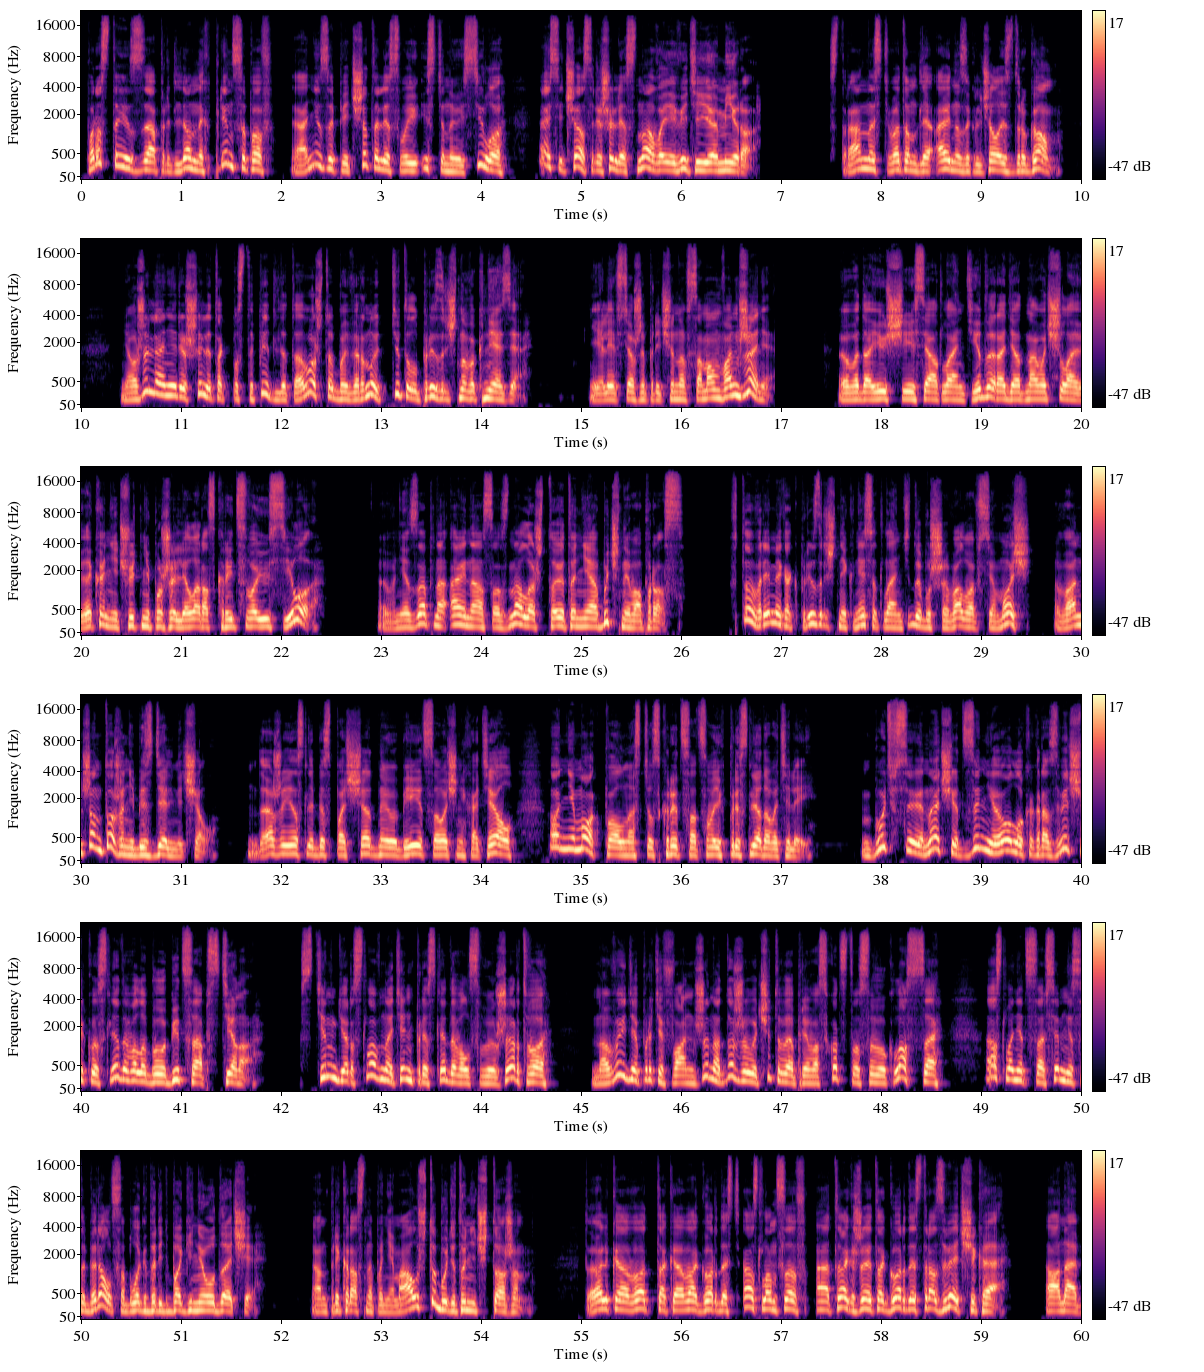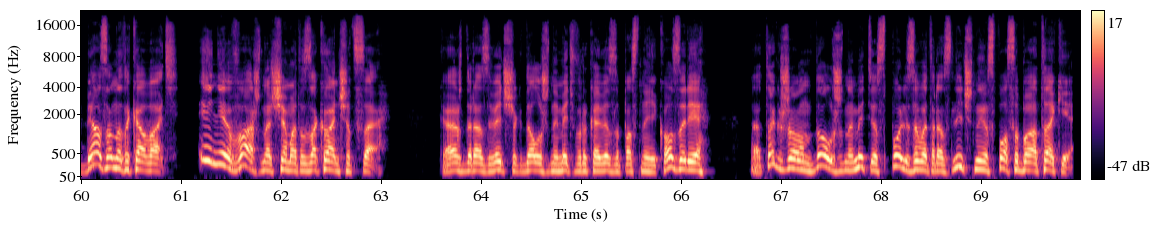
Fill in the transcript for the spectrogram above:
Просто из-за определенных принципов они запечатали свою истинную силу, а сейчас решили снова явить ее миру. Странность в этом для Айны заключалась в другом. Неужели они решили так поступить для того, чтобы вернуть титул призрачного князя? Или все же причина в самом Ванжене? Выдающаяся Атлантида ради одного человека ничуть не пожалела раскрыть свою силу? Внезапно Айна осознала, что это необычный вопрос. В то время как призрачный князь Атлантиды бушевал во всю мощь, Ван Джен тоже не бездельничал. Даже если беспощадный убийца очень хотел, он не мог полностью скрыться от своих преследователей. Будь все иначе, Цзиньяолу как разведчику следовало бы убиться об стену. Стингер словно тень преследовал свою жертву, но выйдя против Ван Джина, даже учитывая превосходство своего класса, Асланец совсем не собирался благодарить богиню удачи. Он прекрасно понимал, что будет уничтожен. Только вот такова гордость асланцев, а также это гордость разведчика. Он обязан атаковать, и неважно, чем это закончится. Каждый разведчик должен иметь в рукаве запасные козыри, а также он должен уметь использовать различные способы атаки.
